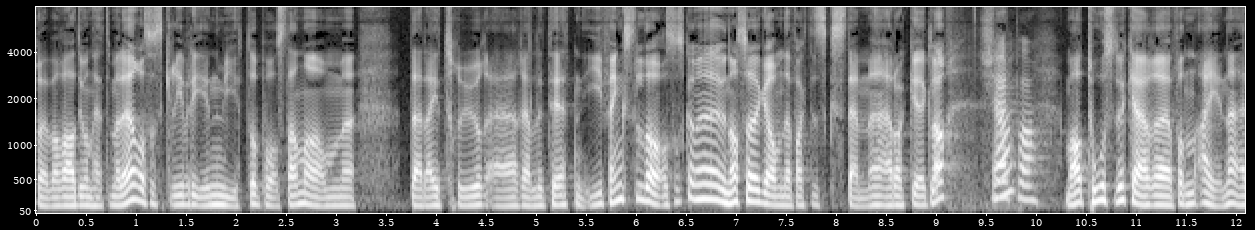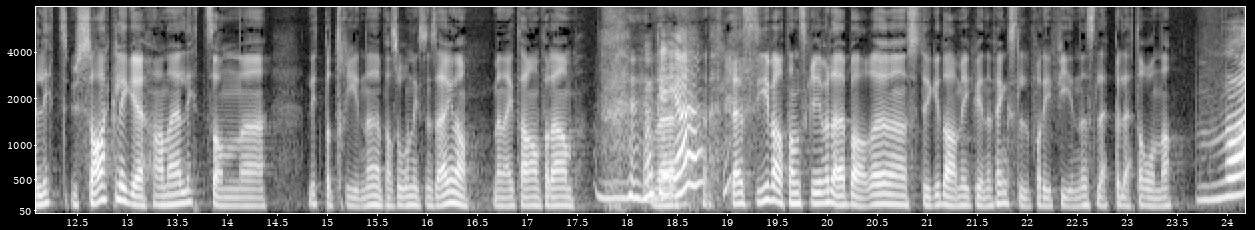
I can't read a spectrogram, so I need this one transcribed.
Røverradioen heter vi der, og så skriver de inn myter og påstander om eh, det de tror er realiteten i fengsel. da. Og så skal vi undersøke om det faktisk stemmer. Er dere klar? Kjør på. Vi har to stykker her, eh, for den ene er litt usaklige. Han er litt sånn eh, Litt på trynet personlig, syns jeg, da. Men jeg tar han for det. han. Okay, det, ja. det er Sivert han skriver det er bare stygge damer i kvinnefengsel, for de fine slipper lettere unna. Hva?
